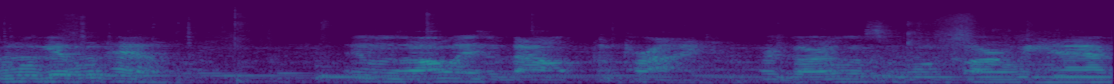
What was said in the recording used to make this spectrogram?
I'm gonna give them hell. It was always about the pride. Regardless of what car we have,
